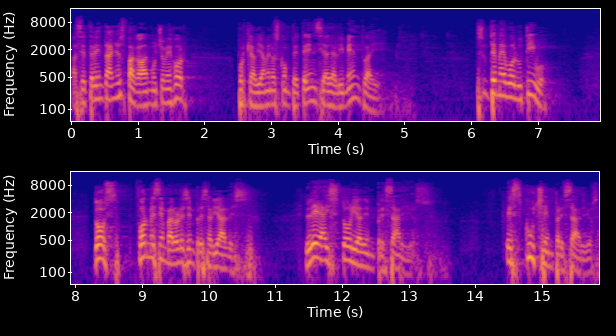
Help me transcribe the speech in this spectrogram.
Hace 30 años pagaban mucho mejor, porque había menos competencia de alimento ahí. Es un tema evolutivo. Dos, fórmese en valores empresariales. Lea historia de empresarios. Escuche empresarios.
